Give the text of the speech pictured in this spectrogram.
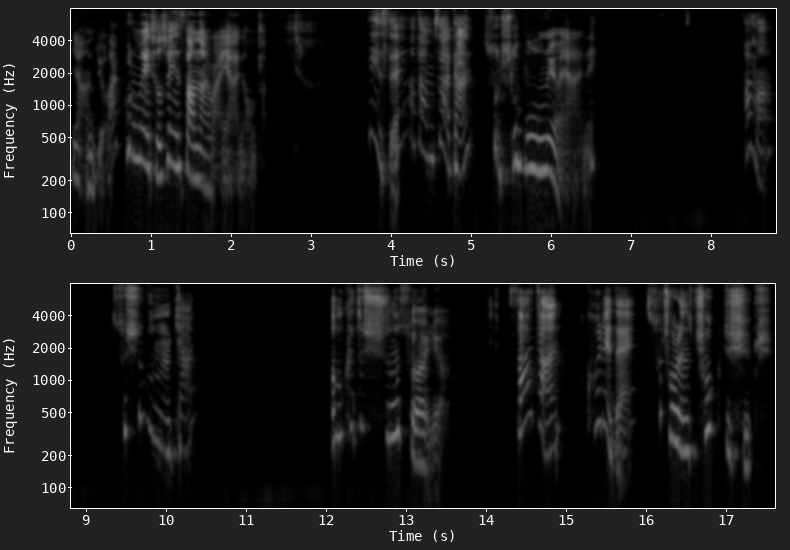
falan diyorlar. Korumaya çalışan insanlar var yani onda. Neyse adam zaten suçlu bulunuyor yani. Ama suçlu bulunurken avukatı şunu söylüyor. Zaten Kore'de suç oranı çok düşük.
